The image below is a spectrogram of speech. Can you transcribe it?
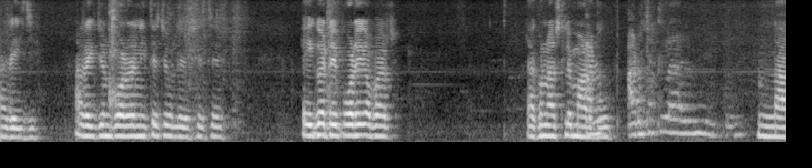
আর এই যে আরেকজন বড়া নিতে চলে এসেছে। এই ঘটে পরে আবার এখন আসলে মারবো। না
